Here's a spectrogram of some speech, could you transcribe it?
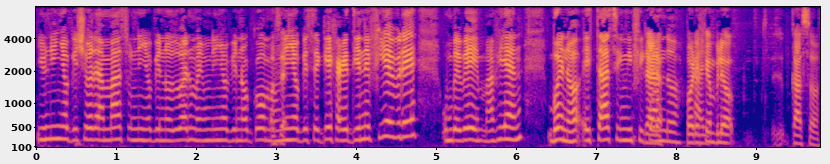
Y un niño que llora más, un niño que no duerme, un niño que no come, un niño que se queja, que tiene fiebre, un bebé más bien, bueno, está significando. Por ejemplo, caso,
